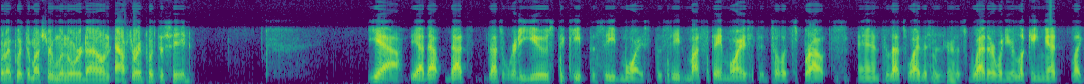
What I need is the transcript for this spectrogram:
Would I put the mushroom manure down after I put the seed? Yeah, yeah, that that's that's what we're going to use to keep the seed moist. The seed must stay moist until it sprouts, and so that's why this is Okay. this weather. When you're looking at like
